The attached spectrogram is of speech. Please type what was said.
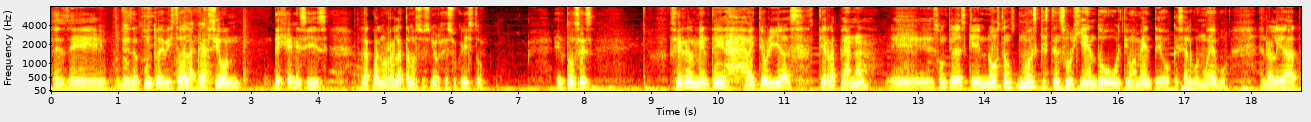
Desde, desde el punto de vista de la creación de Génesis, la cual nos relata nuestro Señor Jesucristo. Entonces, si realmente hay teorías, tierra plana, eh, son teorías que no, están, no es que estén surgiendo últimamente o que sea algo nuevo. En realidad,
